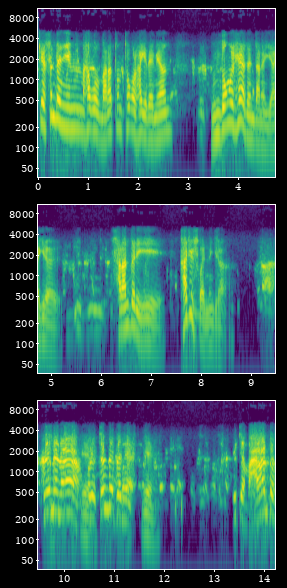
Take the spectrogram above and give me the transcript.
그 선배님하고 마라톤 톡을 하게 되면 운동을 해야 된다는 이야기를 사람들이 가질 수가 있는 기라. 그러면은, 예. 우리 정 대표님, 예, 이렇게 말한던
